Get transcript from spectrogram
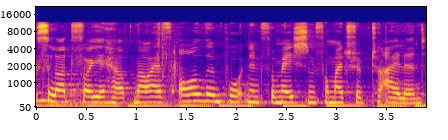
Thanks a lot for your help. Now I have all the important information for my trip to Ireland.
